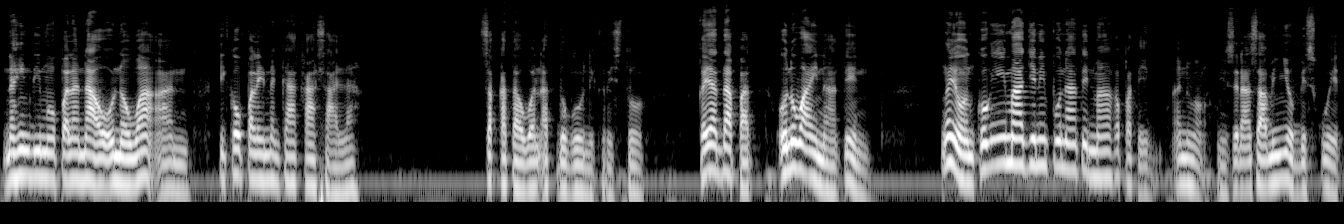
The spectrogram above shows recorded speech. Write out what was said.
na hindi mo pala nauunawaan, ikaw pala yung nagkakasala sa katawan at dugo ni Kristo. Kaya dapat unawain natin. Ngayon, kung i-imagine po natin mga kapatid, ano, yung sinasabi nyo, biskwit.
